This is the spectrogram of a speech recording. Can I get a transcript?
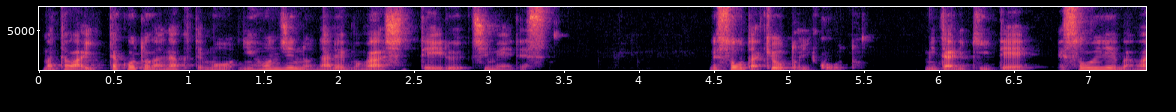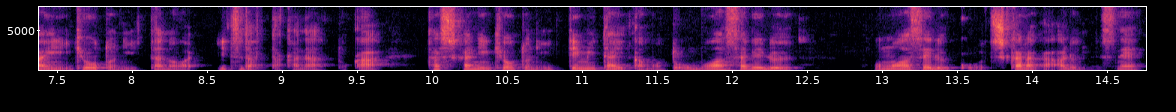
または行ったことがなくても日本人の誰もが知っている地名です。でそうだ、京都行こうと見たり聞いて、そういえば前に京都に行ったのはいつだったかな？とか、確かに京都に行ってみたいかもと思わされる、思わせるこう力があるんですね。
